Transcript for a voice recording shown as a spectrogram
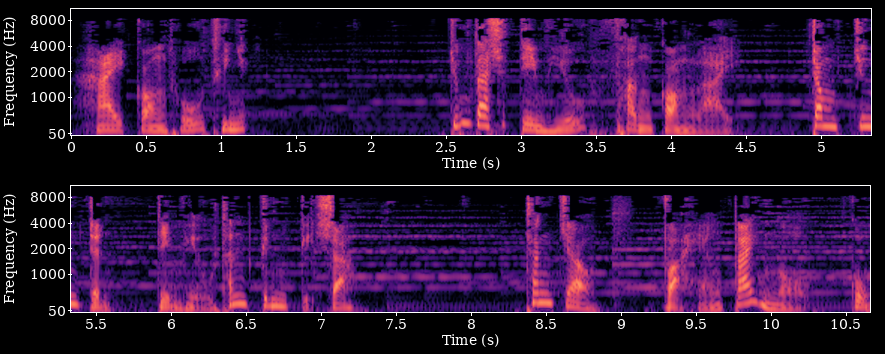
hai con thú thứ nhất. Chúng ta sẽ tìm hiểu phần còn lại trong chương trình Tìm hiểu Thánh Kinh kỳ sau. Thân chào và hẹn tái ngộ cùng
